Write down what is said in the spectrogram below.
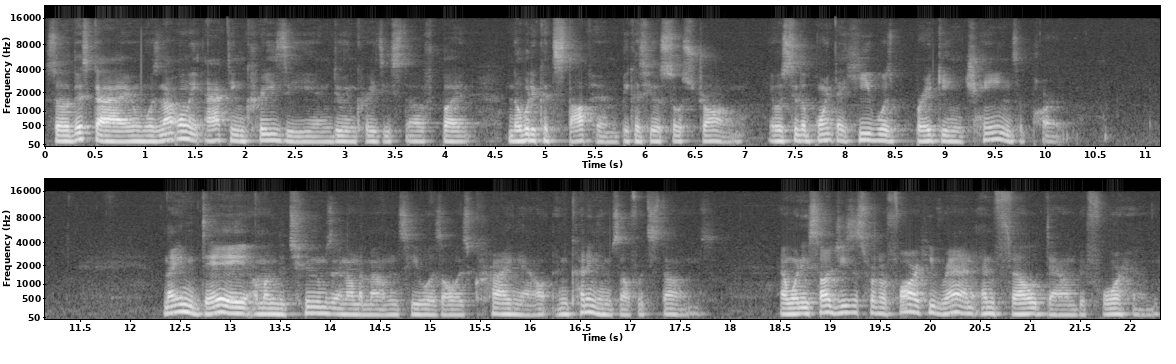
So this guy was not only acting crazy and doing crazy stuff, but nobody could stop him because he was so strong. It was to the point that he was breaking chains apart. Night and day among the tombs and on the mountains, he was always crying out and cutting himself with stones. And when he saw Jesus from afar, he ran and fell down before him.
